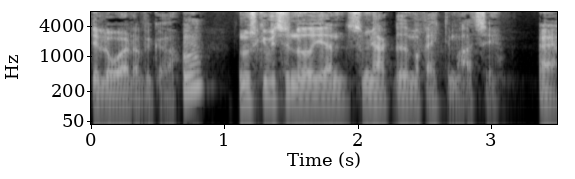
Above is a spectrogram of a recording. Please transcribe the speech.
Det lover jeg dig, vi gør. Mm. Nu skal vi til noget, Jan, som jeg har glædet mig rigtig meget til. Ja.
